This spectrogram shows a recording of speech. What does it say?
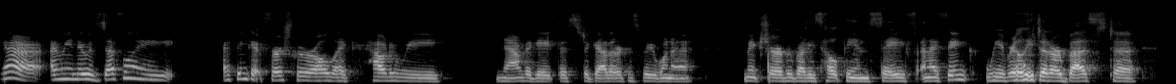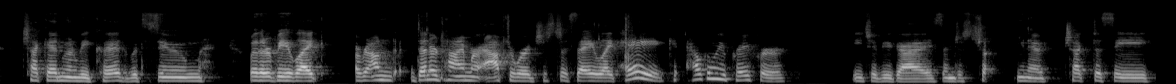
Yeah i mean it was definitely i think at first we were all like how do we navigate this together? Because we want to make sure everybody's healthy and safe. And i think we really did our best to check in when we could with zoom whether it be like around dinner time or afterwards just to say like hey how can we pray for each of you guys? And just ch- you know check to see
